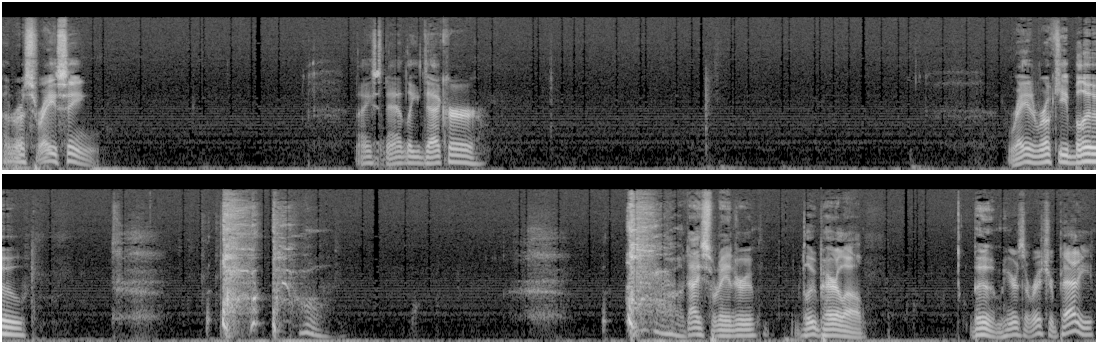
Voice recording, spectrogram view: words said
Donruss Racing. Nice Natalie Decker. Rated Rookie Blue. Oh, nice one, Andrew. Blue parallel. Boom. Here's a Richard Petty.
